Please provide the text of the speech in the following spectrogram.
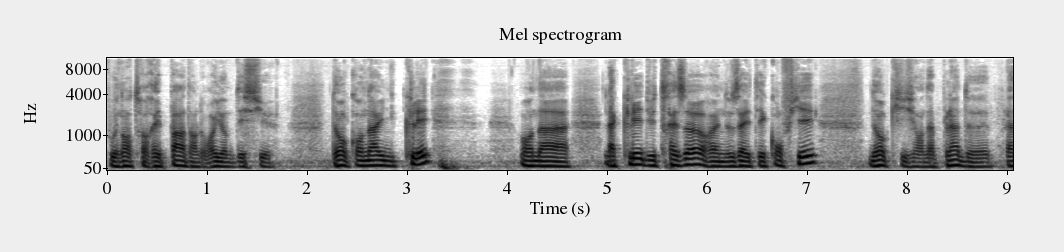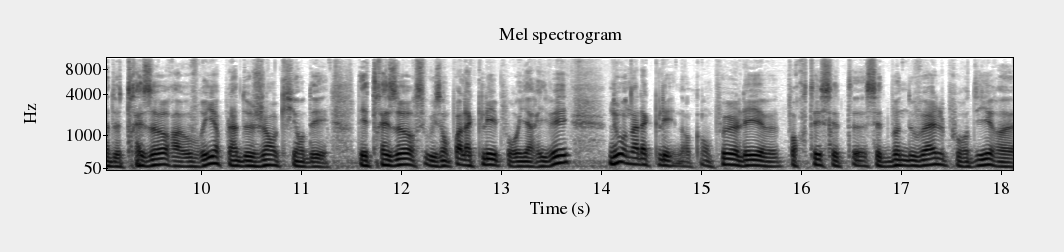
vous n'entrerez pas dans le royaume des cieux. Donc on a une clé, on a la clé du trésor, elle nous a été confiée Donc on a plein de, plein de trésors à ouvrir, plein de gens qui ont des, trésors où ils n'ont pas la clé pour y arriver. Nous, on a la clé, donc on peut aller euh, porter cette, cette bonne nouvelle pour dire, euh,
